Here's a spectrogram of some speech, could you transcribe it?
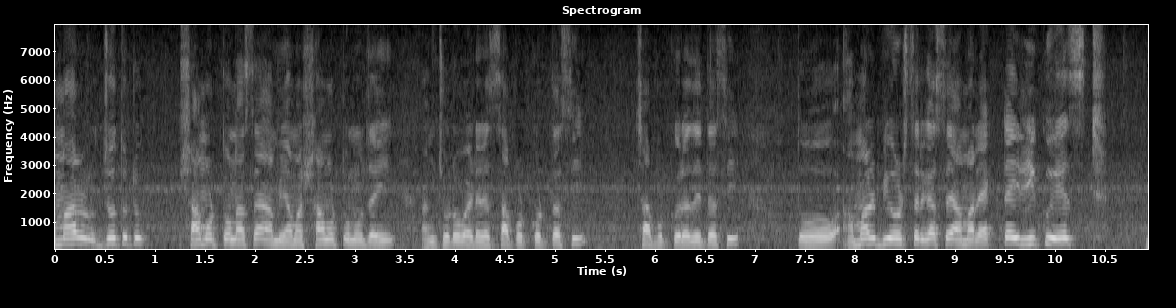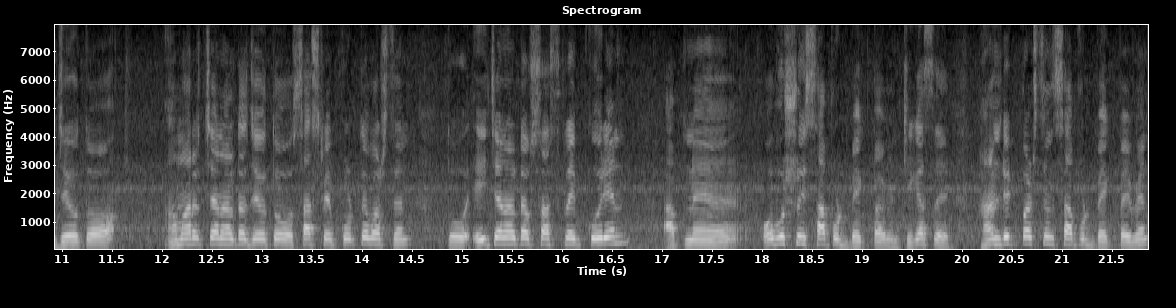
আমার যতটুকু সামর্থ্য আছে, আমি আমার সামর্থ্য অনুযায়ী আমি ছোটো ভাইটারে সাপোর্ট করতেছি সাপোর্ট করে দিতেছি তো আমার ভিউয়ার্সের কাছে আমার একটাই রিকোয়েস্ট যেহেতু আমার চ্যানেলটা যেহেতু সাবস্ক্রাইব করতে পারছেন, তো এই চ্যানেলটাও সাবস্ক্রাইব করেন, আপনি অবশ্যই সাপোর্ট ব্যাক পাবেন, ঠিক আছে? হান্ড্রেড পার্সেন্ট সাপোর্ট ব্যাক পাবেন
